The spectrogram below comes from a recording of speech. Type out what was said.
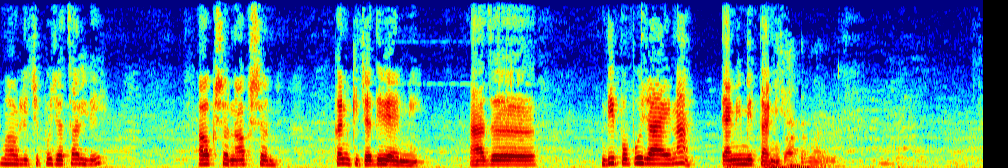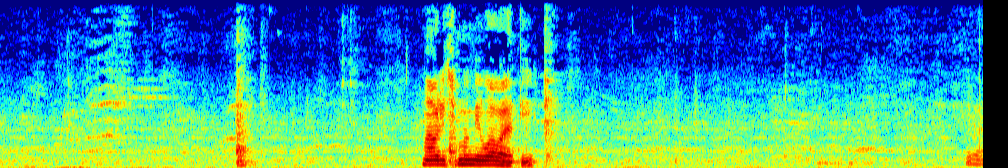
माऊलीची पूजा चालली. औक्षण औक्षण कणकीच्या दिव्यांनी. आज दीप दीपपूजा आहे ना त्या निमित्ताने. माऊलीची मम्मी ओवाळते हे बघा.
